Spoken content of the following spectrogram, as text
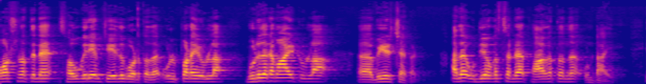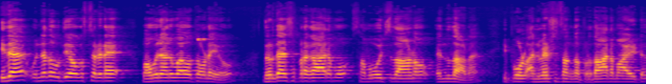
മോഷണത്തിന് സൗകര്യം ചെയ്തു കൊടുത്തത് ഉൾപ്പെടെയുള്ള ഗുരുതരമായിട്ടുള്ള വീഴ്ചകൾ. അത് ഉദ്യോഗസ്ഥരുടെ ഭാഗത്തുനിന്ന് ഉണ്ടായി. ഇത് ഉന്നത ഉദ്യോഗസ്ഥരുടെ മൗനാനുവാദത്തോടെയോ നിർദ്ദേശപ്രകാരമോ സംഭവിച്ചതാണോ എന്നതാണ് ഇപ്പോൾ അന്വേഷണ സംഘം പ്രധാനമായിട്ട്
